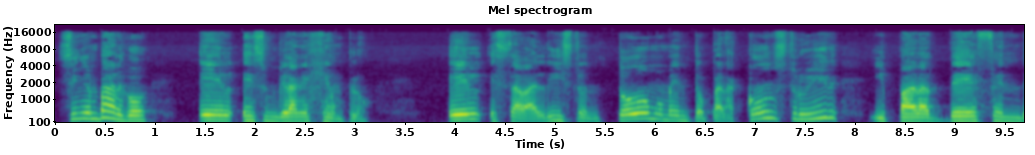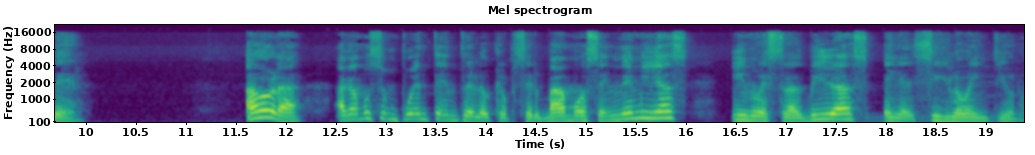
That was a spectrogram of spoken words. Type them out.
Sin embargo, él es un gran ejemplo. Él estaba listo en todo momento para construir y para defender. Ahora hagamos un puente entre lo que observamos en Nehemías y nuestras vidas en el siglo XXI.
